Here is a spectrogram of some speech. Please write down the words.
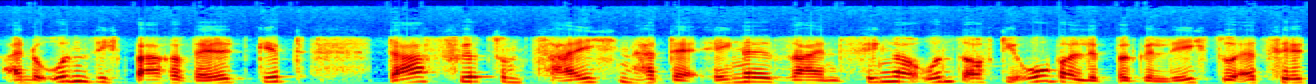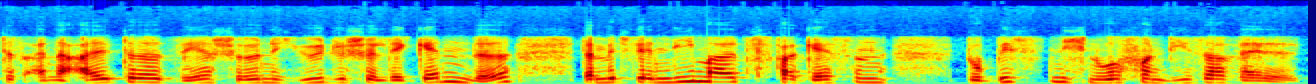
eine unsichtbare Welt gibt, dafür zum Zeichen hat der Engel seinen Finger uns auf die Oberlippe gelegt, so erzählt es eine alte, sehr schöne jüdische Legende, damit wir niemals vergessen, du bist nicht nur von dieser Welt.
